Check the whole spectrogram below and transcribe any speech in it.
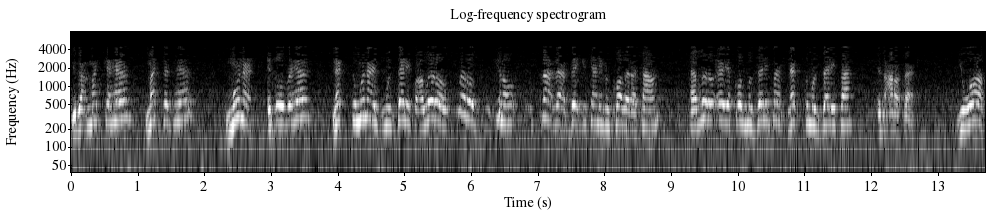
You got Mecca here, Mecca's here, Muna is over here, next to Muna is Muzdalifah, a little, little, you know, it's not that big, you can't even call it a town. A little area called Muzdalifah, next to Muzdalifah is Arafat. You walk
